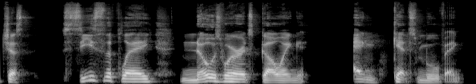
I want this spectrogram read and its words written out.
just sees the play, knows where it's going, and gets moving.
